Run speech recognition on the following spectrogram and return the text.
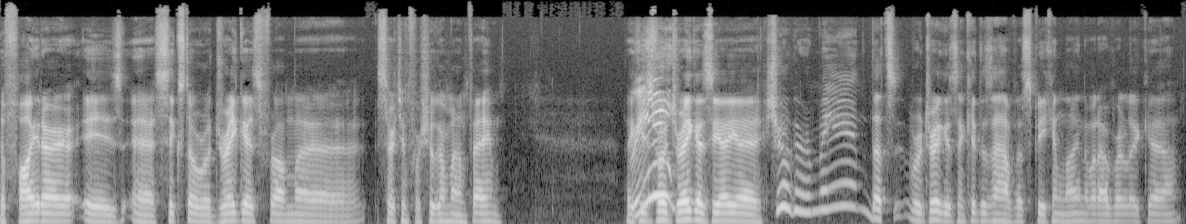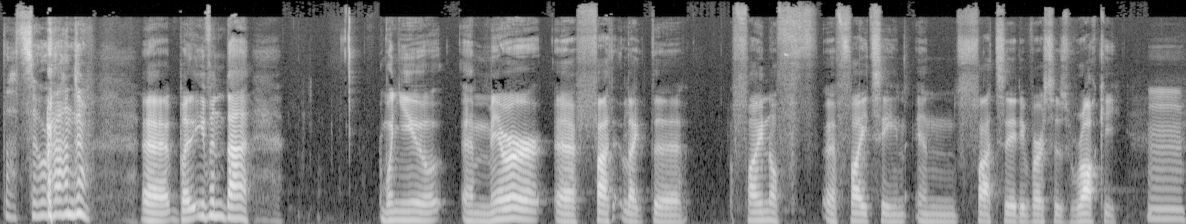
the fighter is uh, Sixto Rodriguez from uh, Searching for Sugar Man fame like he's Really? Rodriguez yeah yeah Sugar Man that's Rodriguez and he doesn't have a speaking line or whatever like uh That's so random. uh, but even that, when you uh, mirror uh, Fat, like the final f- uh, fight scene in Fat City versus Rocky, Mm.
